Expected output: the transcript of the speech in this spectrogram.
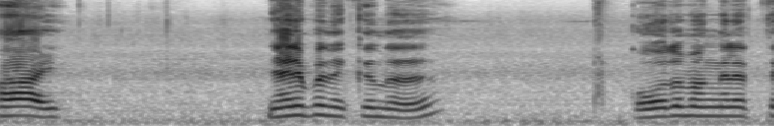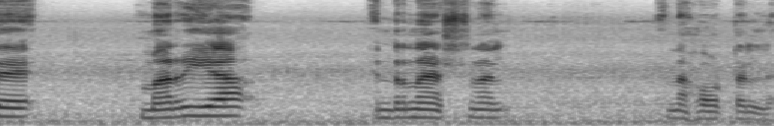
ഹായ്. ഞാനിപ്പോൾ നിൽക്കുന്നത് കോതമംഗലത്തെ മറിയ ഇന്റർനാഷണൽ എന്ന ഹോട്ടലിൽ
